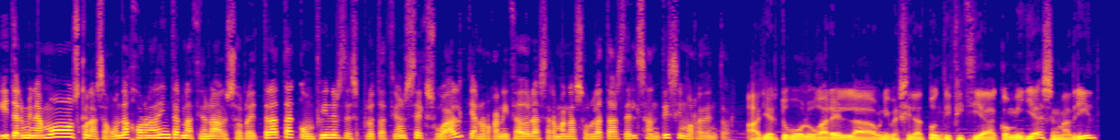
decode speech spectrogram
Y terminamos con la segunda jornada internacional sobre trata con fines de explotación sexual que han organizado las Hermanas Oblatas del Santísimo Redentor. Ayer tuvo lugar en la Universidad Pontificia Comillas, en Madrid,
